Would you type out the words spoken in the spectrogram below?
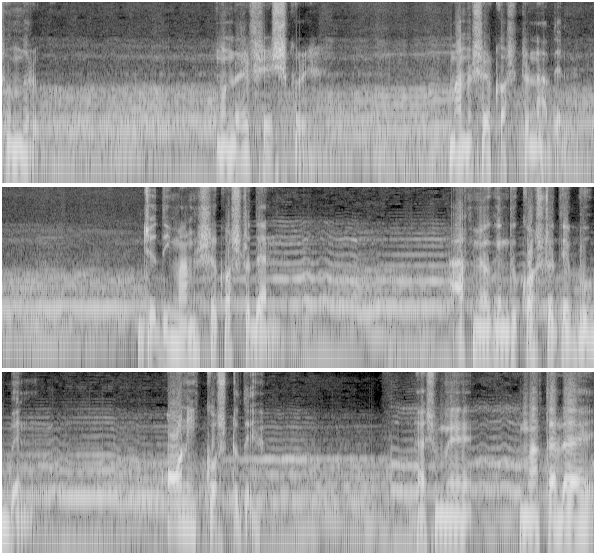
সুন্দর মনটা রিফ্রেশ করে। মানুষের কষ্ট না দেন। যদি মানুষের কষ্ট দেন, আপনিও কিন্তু কষ্টতে ভুগবেন। অনেক কষ্টতে। আসলে মাথাটায়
